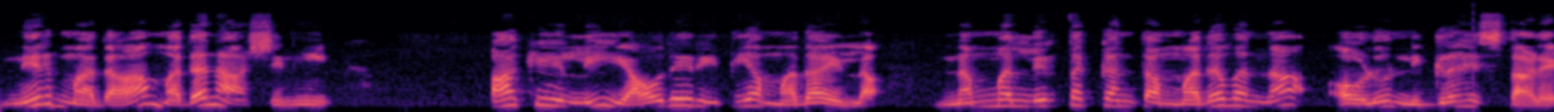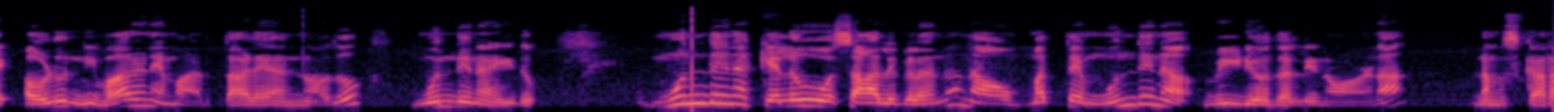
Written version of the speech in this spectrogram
ನಿರ್ಮದ ಮದನಾಶಿನಿ. ಆಕೆಯಲ್ಲಿ ಯಾವುದೇ ರೀತಿಯ ಮದ ಇಲ್ಲ. ನಮ್ಮಲ್ಲಿರ್ತಕ್ಕಂಥ ಮದವನ್ನ ಅವಳು ನಿಗ್ರಹಿಸ್ತಾಳೆ, ಅವಳು ನಿವಾರಣೆ ಮಾಡ್ತಾಳೆ ಅನ್ನೋದು ಮುಂದಿನ ಇದು. ಮುಂದಿನ ಕೆಲವು ಸಾಲುಗಳನ್ನು ನಾವು ಮತ್ತೆ ಮುಂದಿನ ವಿಡಿಯೋದಲ್ಲಿ ನೋಡೋಣ. ನಮಸ್ಕಾರ.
